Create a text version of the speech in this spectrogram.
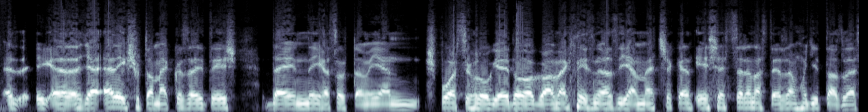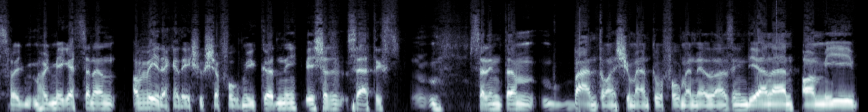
ez, ez egy elég suta megközelítés, de én néha szoktam ilyen sportpszichológiai dologgal megnézni az ilyen meccseket, és egyszerűen azt érzem, hogy itt az lesz, hogy, hogy még egyszerűen a védekezésük se fog működni, és a Celtics mm, szerintem bántóan simán túl fog menni az Indiánán, ami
